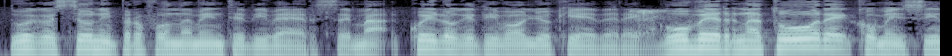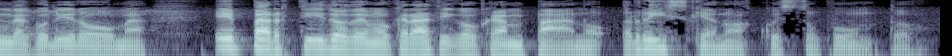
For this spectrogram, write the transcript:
due questioni profondamente diverse, ma quello che ti voglio chiedere, governatore come il sindaco di Roma e Partito Democratico Campano rischiano a questo punto?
